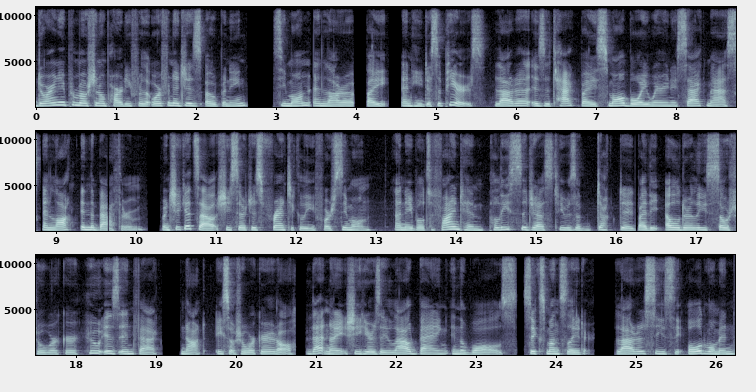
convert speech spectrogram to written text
During a promotional party for the orphanage's opening, Simon and Lara fight and he disappears. Lara is attacked by a small boy wearing a sack mask and locked in the bathroom. When she gets out, she searches frantically for Simon. Unable to find him, police suggest he was abducted by the elderly social worker, who is in fact not a social worker at all. That night, she hears a loud bang in the walls. Six months later, Lara sees the old woman,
